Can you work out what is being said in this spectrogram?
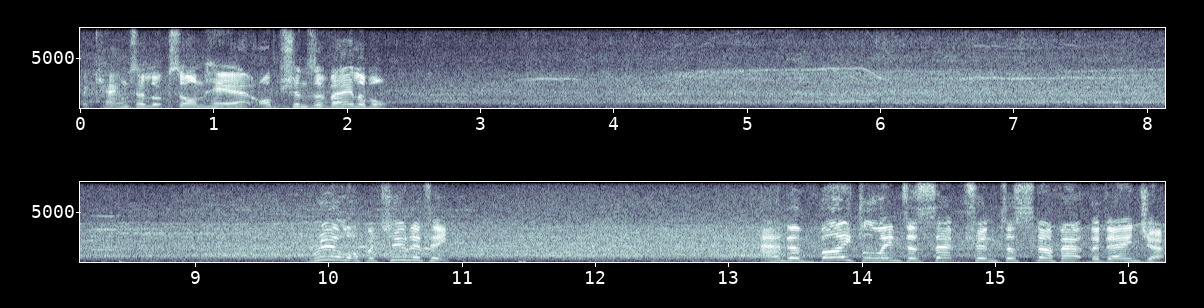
The counter looks on here, options available. Opportunity. And a vital interception to snuff out the danger.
